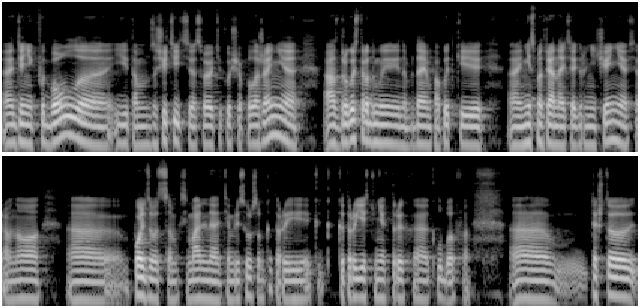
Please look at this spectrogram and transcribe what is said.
э, денег в футбол э, и там защитить свое текущее положение, а с другой стороны мы наблюдаем попытки, несмотря на эти ограничения, все равно э, пользоваться максимально тем ресурсом, который, который есть у некоторых э, клубов. Э, так что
